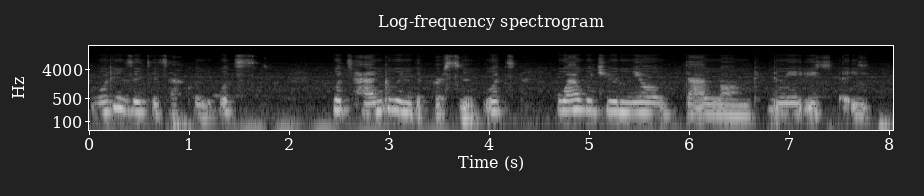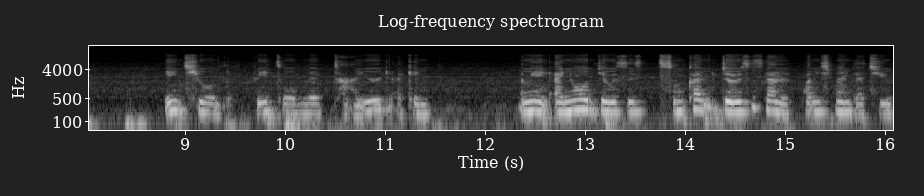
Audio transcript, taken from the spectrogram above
what is it exactly? What's what's hanging the person? What's why would you kneel that long? I mean is, is ain't your feet or leg tired? I can I mean, I know there was this some kind there is this kind of punishment that you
